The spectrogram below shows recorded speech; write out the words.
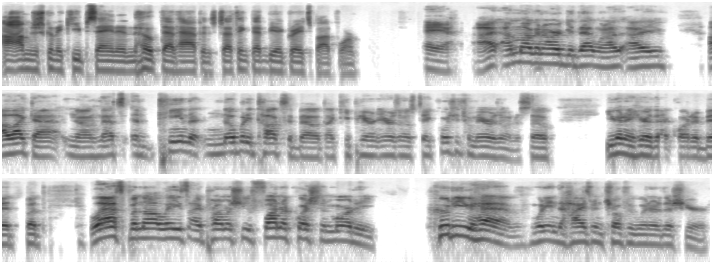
I'm just going to keep saying it and hope that happens because I think that'd be a great spot for him. Hey, I, I'm not going to argue that one. I, I I like that. You know, that's a team that nobody talks about. I keep hearing Arizona State. Of course, he's from Arizona, so you're going to hear that quite a bit. But last but not least, I promise you, final question, Marty. Who do you have winning the Heisman Trophy winner this year?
